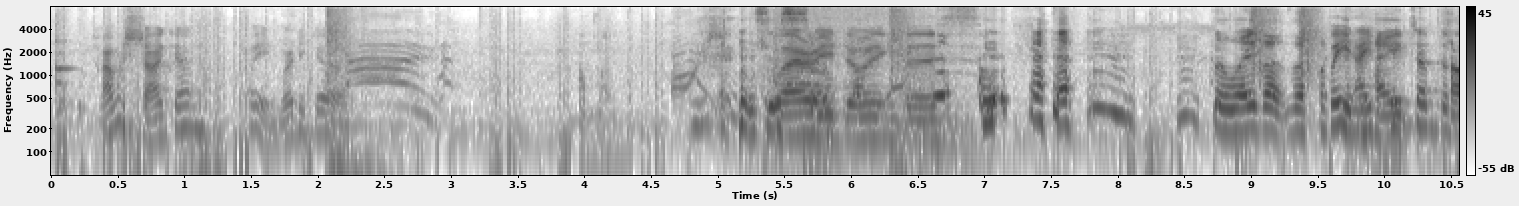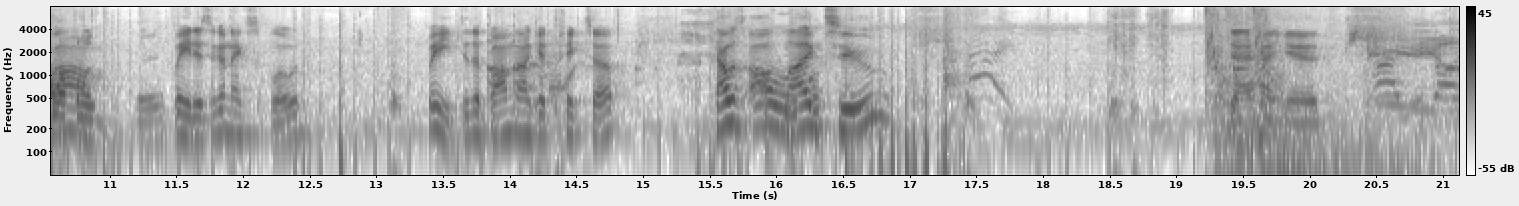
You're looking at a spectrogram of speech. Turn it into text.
I have a shotgun? Wait, where'd it go? Oh my god. Why are so we funny. doing this? the way that the fucking Wait, I picked up the bomb. Wait, is it gonna explode? Wait, did the bomb not get picked up? That was all lag too? Dang it. How you guys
